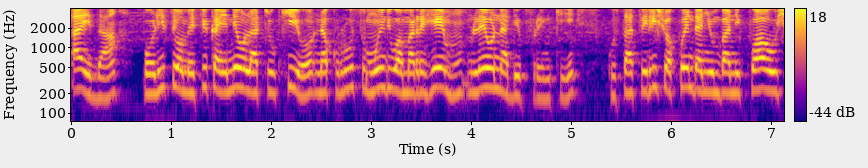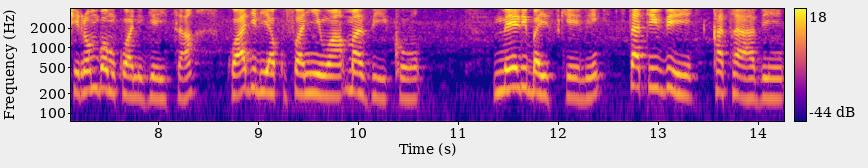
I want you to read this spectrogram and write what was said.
Aidha, polisi wamefika eneo la tukio na kuruhusu mwili wa marehemu Leonard Frenki kusafirishwa kwenda nyumbani kwao Ushirombo mkoani Geita kwa ajili ya kufanyiwa maziko. Meli Baiskeli, Star TV, Katavi.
